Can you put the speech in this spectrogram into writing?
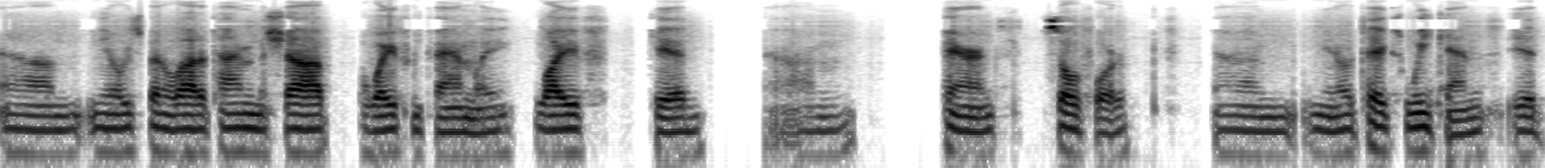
Um, you know, we spend a lot of time in the shop away from family, wife, kid, um, parents, so forth. Um, you know, it takes weekends. It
